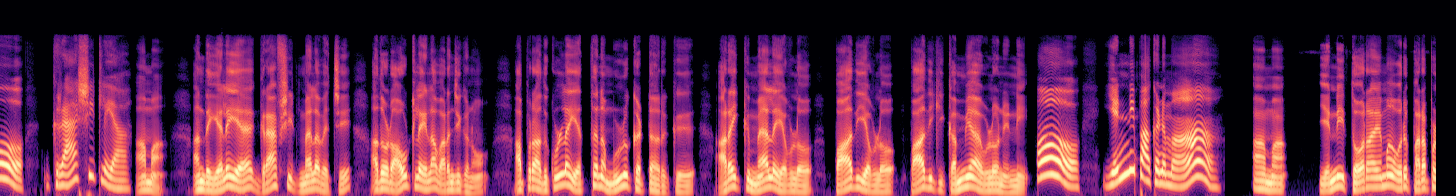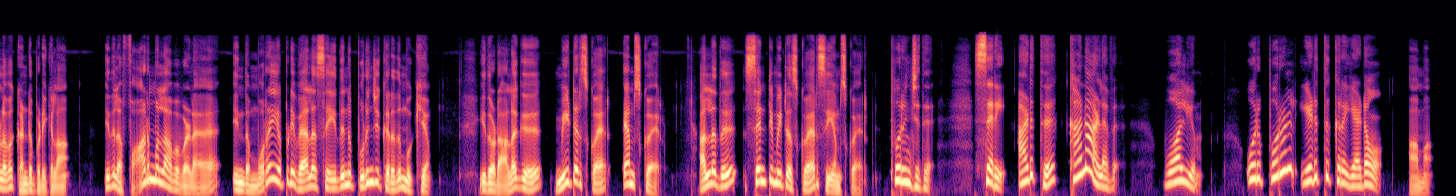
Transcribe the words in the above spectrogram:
கிராஷீட்லயா ஆமா. அந்த இலைய கிராஃப் ஷீட் மேல வச்சு அதோட அவுட்லைன்லாம் வரைஞ்சிக்கணும். அப்புறம் அதுக்குள்ள எத்தனை முழு கட்டம் இருக்கு அரைக்கு மேல எவ்வளோ பாதி எவ்வளோ பாதிக்கு கம்மியா எவ்வளோன்னு எண்ணி. ஓ எண்ணி பார்க்கணுமா? ஆமா எண்ணி தோராயமா ஒரு பரப்பளவை கண்டுபிடிக்கலாம். இதுல ஃபார்முலாவை விட இந்த முறை எப்படி வேலை செய்யுதுன்னு புரிஞ்சுக்கிறது முக்கியம். இதோட அலகு மீட்டர் ஸ்கொயர் எம் ஸ்கொயர் அல்லது சென்டிமீட்டர் ஸ்கொயர் சிஎம் ஸ்கொயர். புரிஞ்சுது. சரி அடுத்து கன அளவு வால்யூம். ஒரு பொருள் எடுத்துக்கிற இடம். ஆமா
